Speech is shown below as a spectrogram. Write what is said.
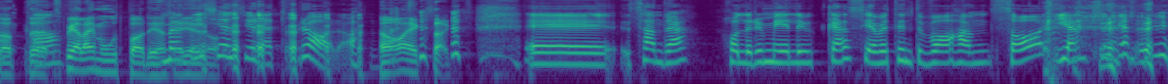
Ja, att, eh, ja. spela emot bara det jag Men säger. det då. känns ju rätt bra då. Ja, exakt. Eh, Sandra, håller du med Lukas? Jag vet inte vad han sa egentligen.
